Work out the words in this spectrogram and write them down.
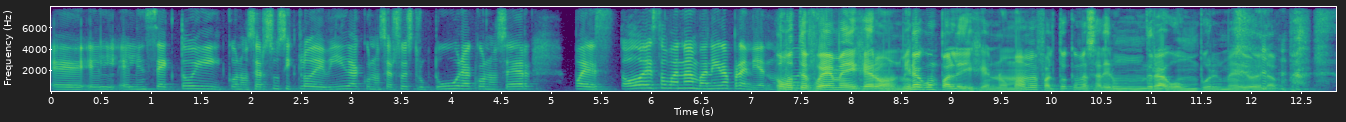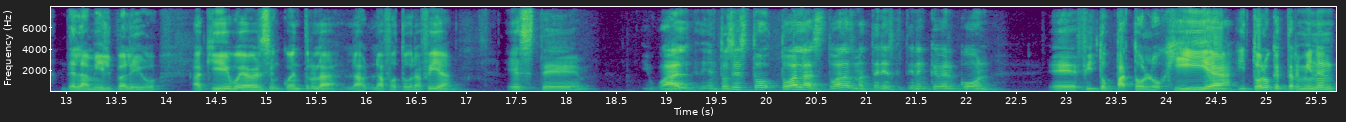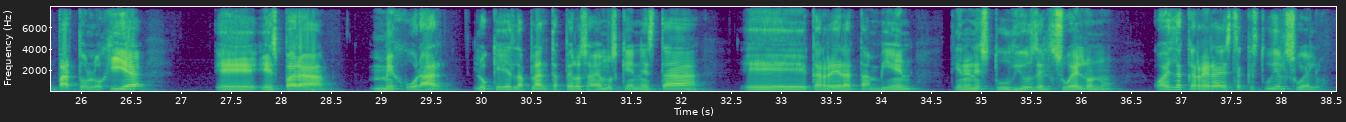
Eh, el, insecto y conocer su ciclo de vida, conocer su estructura, conocer, pues todo esto van a, van a ir aprendiendo. ¿Cómo te fue? Me dijeron, mira compa, le dije, nomás me faltó que me saliera un dragón por el medio de la, de la milpa, le digo. Aquí voy a ver si encuentro la, la fotografía. Este, igual, entonces todas, las, todas las materias que tienen que ver con eh, fitopatología y todo lo que termina en patología, eh, es para mejorar lo que es la planta. Pero sabemos que en esta eh, carrera también tienen estudios del suelo, ¿no? ¿Cuál es la carrera esta que estudia el suelo?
